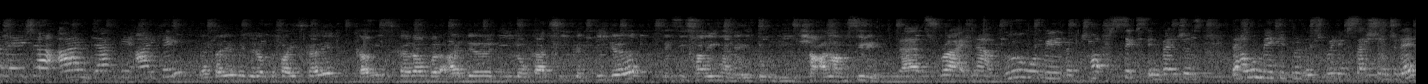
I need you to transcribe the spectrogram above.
Malaysia, I'm Daphne Iking. Dan saya Major Dr. Faiz Khalid. Kami sekarang berada di lokasi ketiga sesi saringan iaitu di Shah Alam SIRIM. That's right. Now, who will be the top six inventions that will make it through the screening session today?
